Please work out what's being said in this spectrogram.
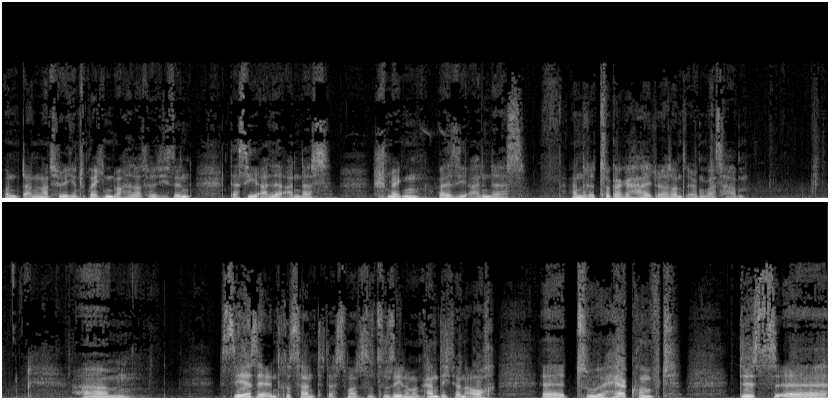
Und dann natürlich entsprechend macht es natürlich Sinn, dass sie alle anders schmecken, weil sie anders andere Zuckergehalt oder sonst irgendwas haben. Ähm, sehr, sehr interessant, das mal so zu sehen. Und man kann sich dann auch äh, zur Herkunft des äh,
